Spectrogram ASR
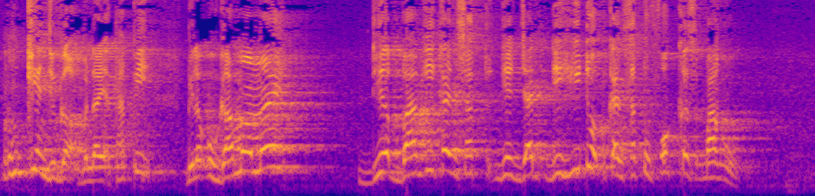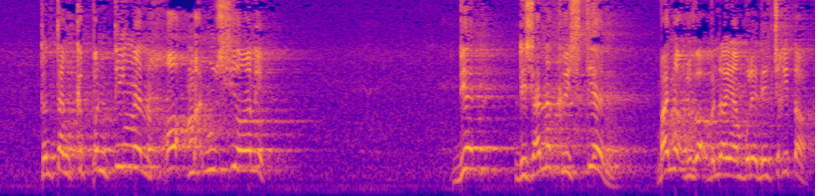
Mungkin juga benda yang tapi bila agama mai dia bagikan satu dia jadi dihidupkan satu fokus baru tentang kepentingan hak manusia ni dia di sana Kristian banyak juga benda yang boleh dia cerita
